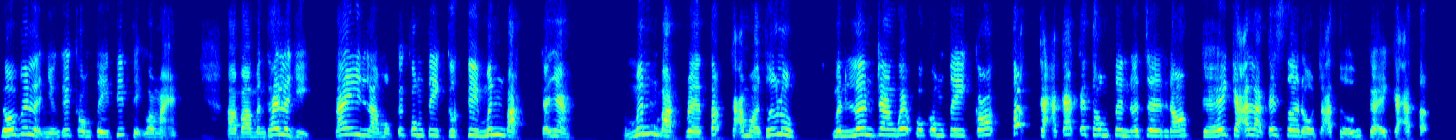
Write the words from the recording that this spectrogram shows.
đối với lại những cái công ty tiếp thị qua mạng. À, và mình thấy là gì? Đây là một cái công ty cực kỳ minh bạch cả nhà. Minh bạch về tất cả mọi thứ luôn. Mình lên trang web của công ty có tất cả các cái thông tin ở trên đó kể cả là cái sơ đồ trả thưởng kể cả tất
